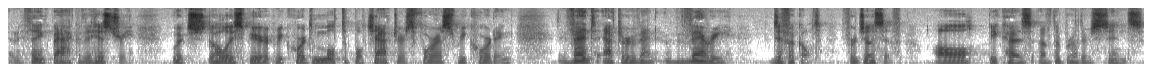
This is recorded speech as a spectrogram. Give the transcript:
I mean, think back of the history, which the Holy Spirit records multiple chapters for us recording event after event, very difficult for Joseph, all because of the brothers' sins.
